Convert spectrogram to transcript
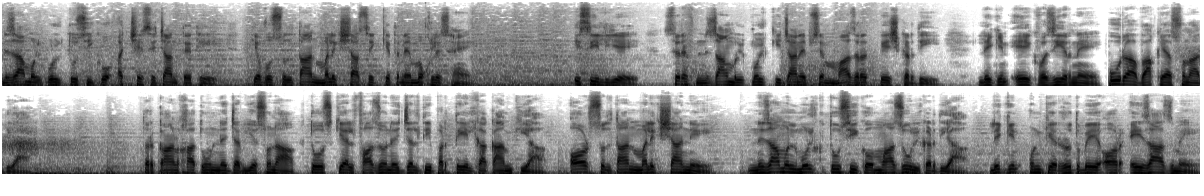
निजामुल तूसी को अच्छे से जानते थे। कि वो सुल्तान मलिक शाह से कितने मुखलिस हैं। इसीलिए सिर्फ़ निज़ाम मुल्क की जानब से माजरत पेश कर दी, लेकिन एक वज़ीर ने पूरा वाकया सुना दिया। तुर्कान खातून ने जब यह सुना तो उसके अल्फाजों ने जल्दी पर तेल का काम किया, और सुल्तान मलिक शाह ने निजामुल मुल्क तूसी को माजूल कर दिया, लेकिन उनके रुतबे और एजाज में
